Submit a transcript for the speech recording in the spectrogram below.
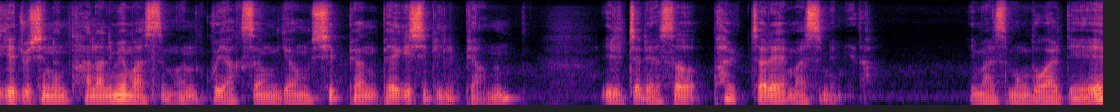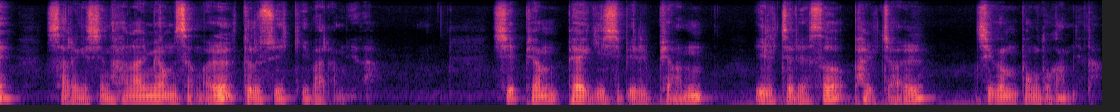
우리에게 주시는 하나님의 말씀은 구약성경 시편 121편 1절에서 8절의 말씀입니다. 이 말씀 봉독할 때에 살아계신 하나님의 음성을 들을 수 있기 바랍니다. 시편 121편 1절에서 8절 지금 봉독합니다.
